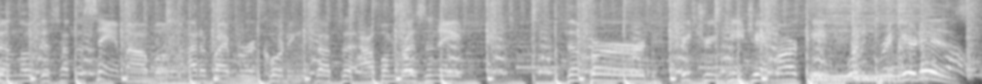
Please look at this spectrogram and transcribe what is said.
and Locust off the same album, out of Viper Recordings off the album Resonate. The Bird featuring DJ Marky. What, right here it is.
